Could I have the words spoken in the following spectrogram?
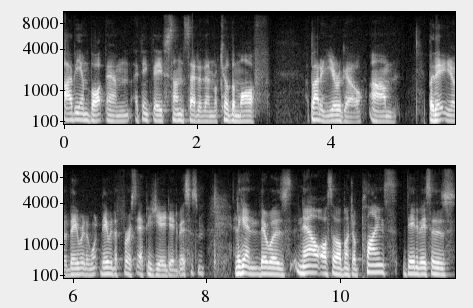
IBM bought them. I think they've sunsetted them or killed them off about a year ago. Um, but they, you know, they were the they were the first FPGA database system. And again, there was now also a bunch of appliance databases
